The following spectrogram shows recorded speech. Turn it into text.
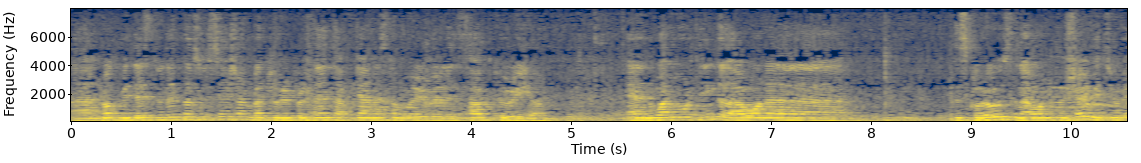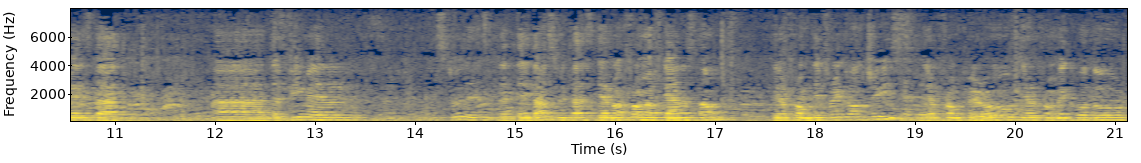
Uh, not with the Student Association, but to represent Afghanistan very well in South Korea. And one more thing that I want to disclose and I want to share with you is that uh, the female students that they dance with us, they're not from Afghanistan. They're from different countries. They're from Peru. They're from Ecuador.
